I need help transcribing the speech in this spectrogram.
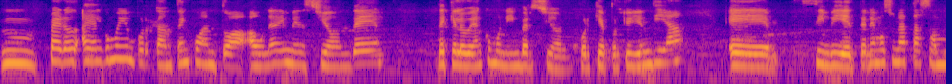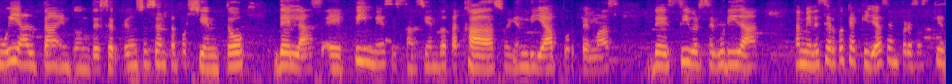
Mm, pero hay algo muy importante en cuanto a, una dimensión de, de, que lo vean como una inversión. ¿Por qué? Porque hoy en día Eh, si bien tenemos una tasa muy alta en donde cerca de un 60% de las eh, pymes están siendo atacadas hoy en día por temas de ciberseguridad, también es cierto que aquellas empresas que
